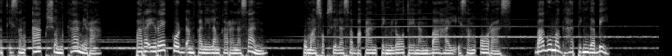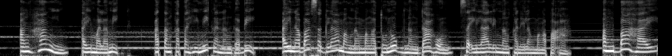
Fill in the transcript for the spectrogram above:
at isang action camera para i-record ang kanilang karanasan. Pumasok sila sa bakanting lote ng bahay isang oras bago maghating gabi. Ang hangin ay malamig at ang katahimikan ng gabi ay nabasag lamang ng mga tunog ng dahon sa ilalim ng kanilang mga paa. Ang bahay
